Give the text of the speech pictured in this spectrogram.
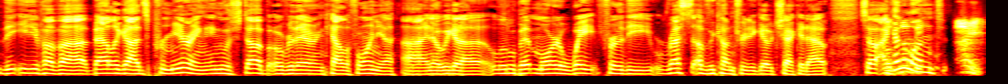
The eve of uh, Battle of Gods premiering English dub over there in California. Uh, I know we got a little bit more to wait for the rest of the country to go check it out. So I kind of want, Tonight.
